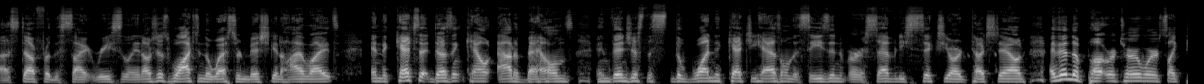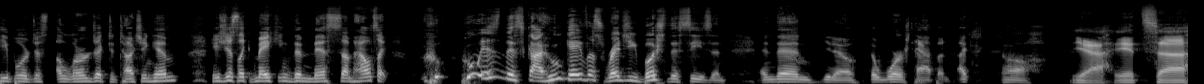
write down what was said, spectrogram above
uh, stuff for the site recently, and I was just watching the Western Michigan highlights, and the catch that doesn't count out of bounds, and then just the the one catch he has on the season for a 76 yard touchdown, and then the punt return where it's like people are just allergic to touching him. He's just like making them miss somehow. It's like who who is this guy? Who gave us Reggie Bush this season? And then you know the worst happened. I oh Yeah, it's uh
